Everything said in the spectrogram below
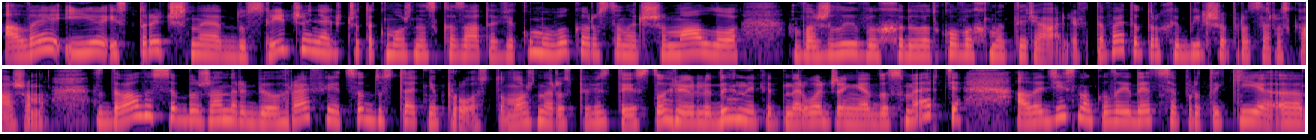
але і історичне дослідження, якщо так можна сказати, в якому використано чимало важливих додаткових матеріалів. Давайте трохи більше про це розкажемо. Здавалося б, жанр біографії це достатньо просто. Можна розповісти історію людини від народження до смерті, але дійсно, коли йдеться про такі е,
